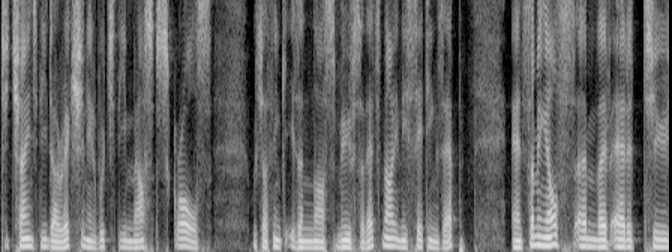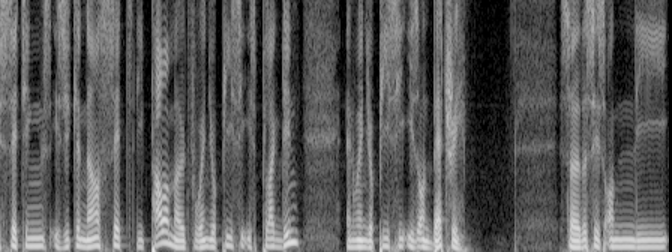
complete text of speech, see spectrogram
to change the direction in which the mouse scrolls, which I think is a nice move. So that's now in the settings app. And something else um, they've added to settings is you can now set the power mode for when your PC is plugged in and when your PC is on battery. So this is on the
